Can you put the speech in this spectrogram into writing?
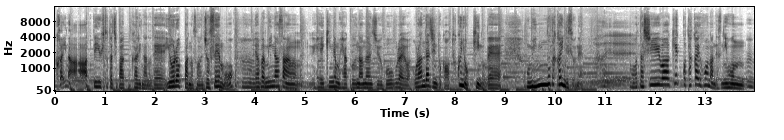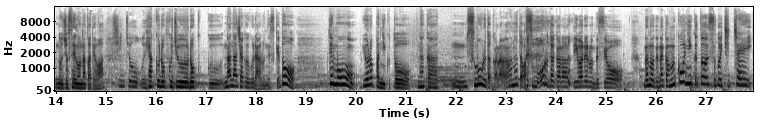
かいなっていう人たちばっかりなのでヨーロッパのその女性も、うん、やっぱり皆さん平均でも175ぐらいはオランダ人とかは特に大きいのでもうみんな高いんですよね。私は結構高い方なんです日本の女性の中では、うん、身長1667弱ぐらいあるんですけどでもヨーロッパに行くとなんか、うん、スモールだからあなたはスモールだからって言われるんですよ。なのでなんか向こうに行くとすごいちっちゃい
